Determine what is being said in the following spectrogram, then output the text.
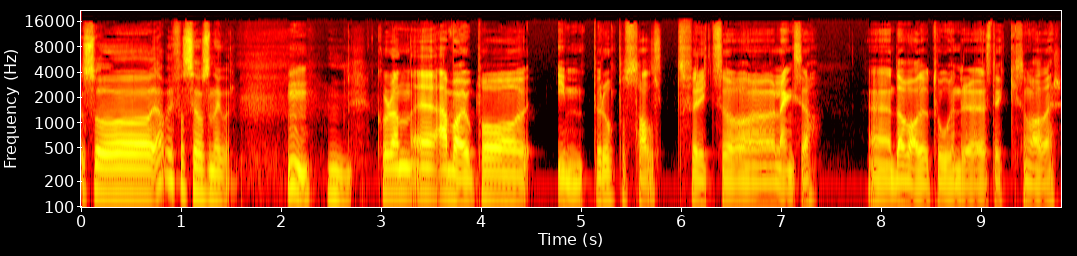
Så ja, vi får se åssen det går. Hvordan, eh, jeg var jo på impro på Salt for ikke så lenge siden. Eh, Da var det jo 200 stykk som var der.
